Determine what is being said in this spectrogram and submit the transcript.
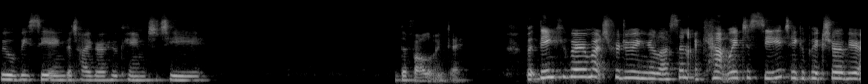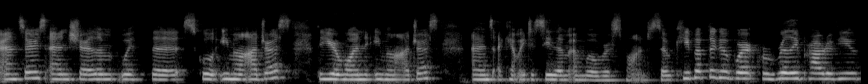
We will be seeing the tiger who came to tea the following day. But thank you very much for doing your lesson. I can't wait to see, take a picture of your answers and share them with the school email address, the year one email address, and I can't wait to see them and we'll respond. So keep up the good work. We're really proud of you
